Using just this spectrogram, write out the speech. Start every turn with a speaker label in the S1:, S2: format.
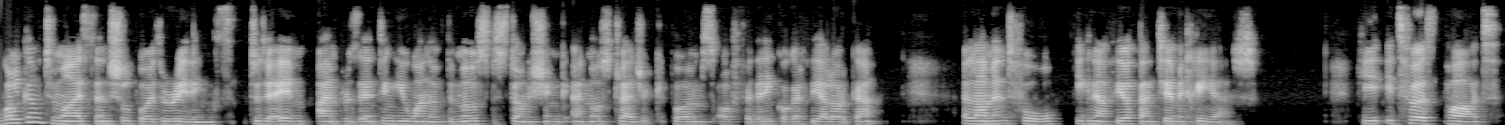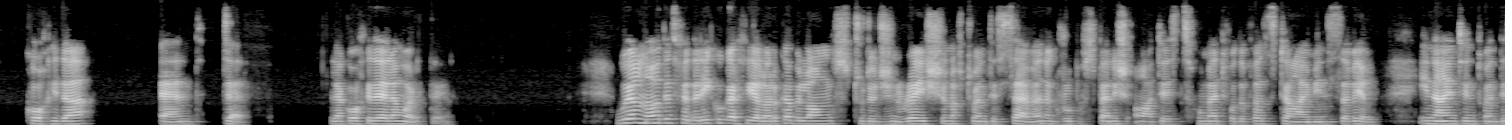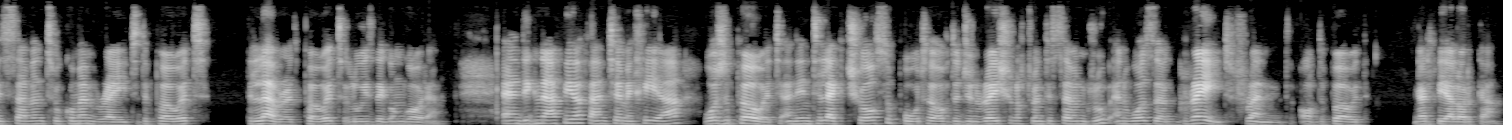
S1: Welcome to my Essential Poetry Readings. Today I'm presenting you one of the most astonishing and most tragic poems of Federico Garcia Lorca, A Lament for Ignacio Sánchez Mejías. He, its first part, Cogida and Death, La Cogida y la Muerte. We all know that Federico Garcia Lorca belongs to the generation of 27, a group of Spanish artists who met for the first time in Seville in 1927 to commemorate the poet, the laureate poet Luis de Gongora. And Ignacio Sánchez Mejia was a poet and intellectual supporter of the Generation of 27 group and was a great friend of the poet Garcia Lorca.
